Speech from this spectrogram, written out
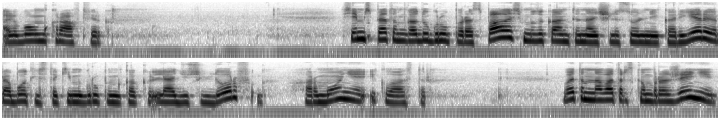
альбомам Крафтверк – в 1975 году группа распалась, музыканты начали сольные карьеры и работали с такими группами, как Ля Дюссельдорф, Хармония и Кластер. В этом новаторском брожении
